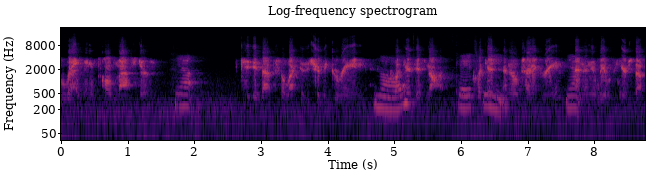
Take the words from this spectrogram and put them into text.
red, and it's called Master. Yeah. Is that selected? It should be green. No. Click it. If not, Okay, it's click green. it, and it'll turn it green, Yeah. and then you'll be able to hear stuff.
